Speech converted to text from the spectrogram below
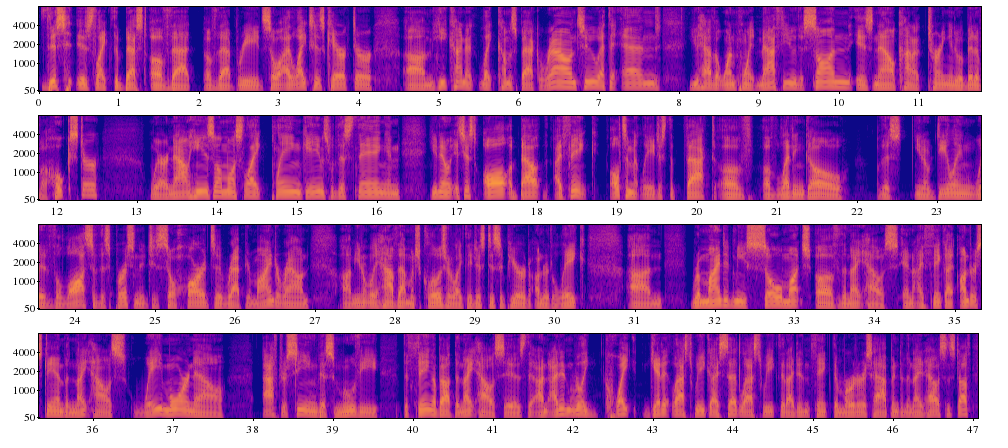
this is like the best of that of that breed. So I liked his character. Um, he kind of like comes back around too at the end. You have at one point Matthew, the son, is now kind of turning into a bit of a hoaxster, where now he's almost like playing games with this thing, and you know it's just all about. I think ultimately just the fact of of letting go this, you know, dealing with the loss of this person, it's just so hard to wrap your mind around. Um, you don't really have that much closure, like they just disappeared under the lake. Um, reminded me so much of the Night House, and I think I understand the Night House way more now after seeing this movie. The thing about the Night House is that I didn't really quite get it last week. I said last week that I didn't think the murders happened in the Night House and stuff,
